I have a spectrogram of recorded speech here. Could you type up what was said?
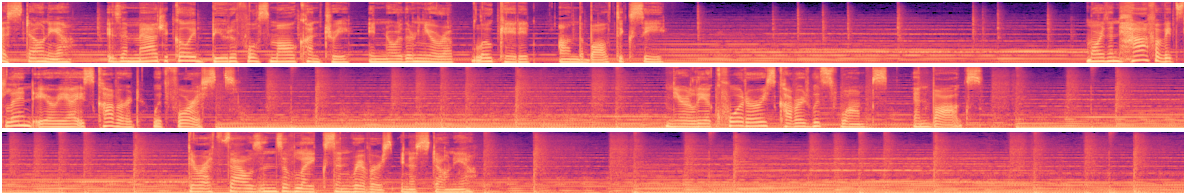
Estonia is a magically beautiful small country in Northern Europe located on the Baltic Sea. More than half of its land area is covered with forests. Nearly a quarter is covered with swamps and bogs. There are thousands of lakes and rivers in Estonia.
